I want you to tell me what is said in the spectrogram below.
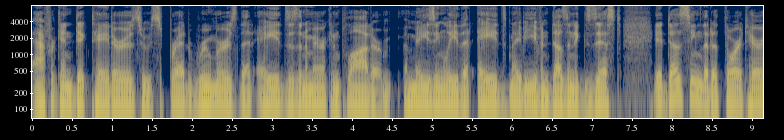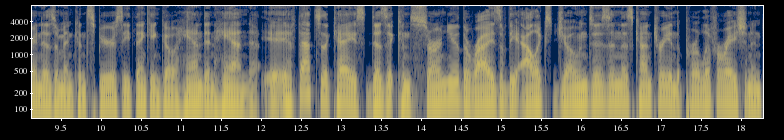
African dictators who spread rumors that AIDS is an American plot, or amazingly, that AIDS maybe even doesn't exist. It does seem that authoritarianism and conspiracy thinking go hand in hand. If that's the case, does it concern you the rise of the Alex Joneses in this country and the proliferation and,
